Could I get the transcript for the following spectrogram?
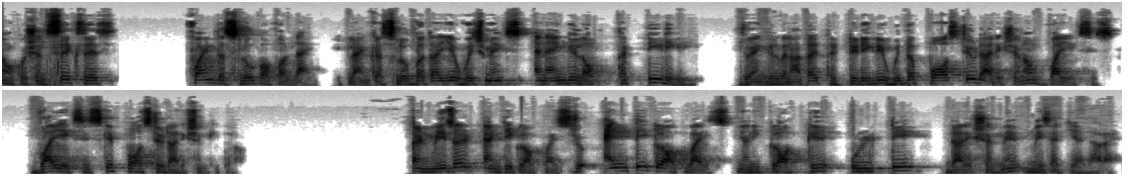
Now question six is find the slope of a line एक लाइन का स्लोप बताइए which makes an angle of 30 degree जो एंगल बनाता है 30 degree with the positive direction of Y axis Y axis के पॉजिटिव डायरेक्शन की तरफ़. एंड मेजर एंटी क्लॉकवाइज जो एंटी क्लॉकवाइज यानी क्लॉक के उल्टे डायरेक्शन में मेजर किया जा रहा है।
